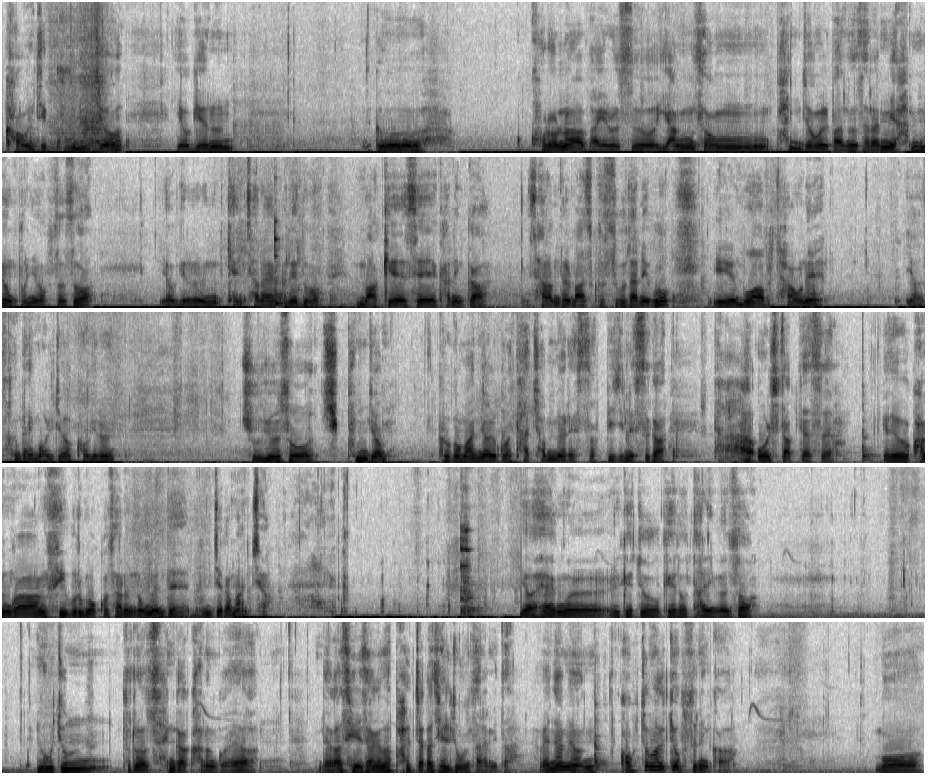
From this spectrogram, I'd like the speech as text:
카운티 군이죠. 여기에는 그 코로나 바이러스 양성 판정을 받은 사람이 한 명뿐이 없어서 여기는 괜찮아요. 그래도 마켓에 가니까 사람들 마스크 쓰고 다니고 이 모압 타운에 여 상당히 멀죠. 거기는 주유소 식품점 그것만 열고 다 전멸했어. 비즈니스가 다 올스탑 됐어요. 그리고 관광 수입으로 먹고 사는 동네인데 문제가 많죠. 여행을 이렇게 쭉 계속 다니면서 요즘 들어 생각하는 거예요. 내가 세상에서 팔자가 제일 좋은 사람이다. 왜냐면 걱정할 게 없으니까. 뭐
